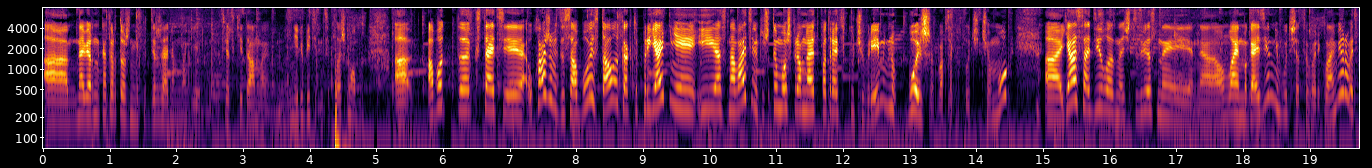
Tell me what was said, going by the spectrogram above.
а, наверное, которые тоже не поддержали многие светские дамы, не любительницы флешмобов. А, а вот, э, кстати, ухаживать за собой стало стало как-то приятнее и основательнее, потому что ты можешь прям на это потратить кучу времени, ну, больше, во всяком случае, чем мог. А, я садила, значит, известный а, онлайн-магазин, не буду сейчас его рекламировать,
